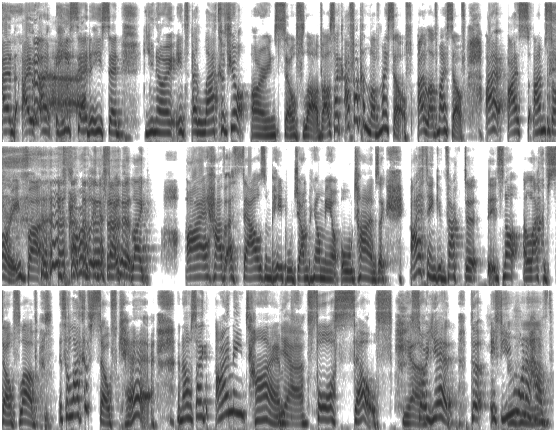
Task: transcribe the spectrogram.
and I, I he said he said you know it's a lack of your own self-love i was like i fucking love myself i love myself i, I i'm sorry but it's probably the fact that like I have a thousand people jumping on me at all times. Like, I think, in fact, it's not a lack of self love, it's a lack of self care. And I was like, I need time Yeah. for self. Yeah. So, yeah, the, if you want to mm-hmm. have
